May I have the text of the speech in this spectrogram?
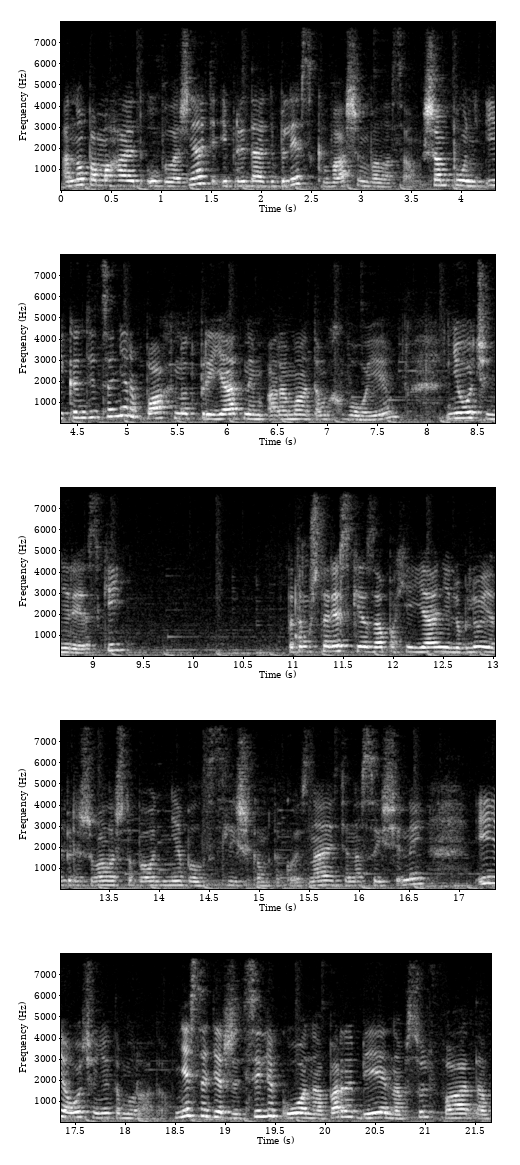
оно помогает увлажнять и придать блеск вашим волосам. Шампунь и кондиционер пахнут приятным ароматом хвои, не очень резкий, Потому что резкие запахи я не люблю, я переживала, чтобы он не был слишком такой, знаете, насыщенный. И я очень этому рада. Не содержит силикона, парабенов, сульфатов.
